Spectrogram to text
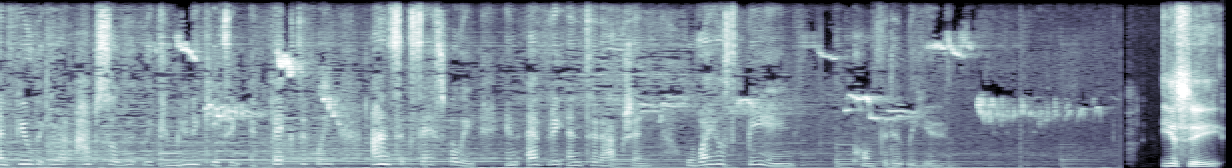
and feel that you are absolutely communicating effectively and successfully in every interaction whilst being confidently you. You see,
